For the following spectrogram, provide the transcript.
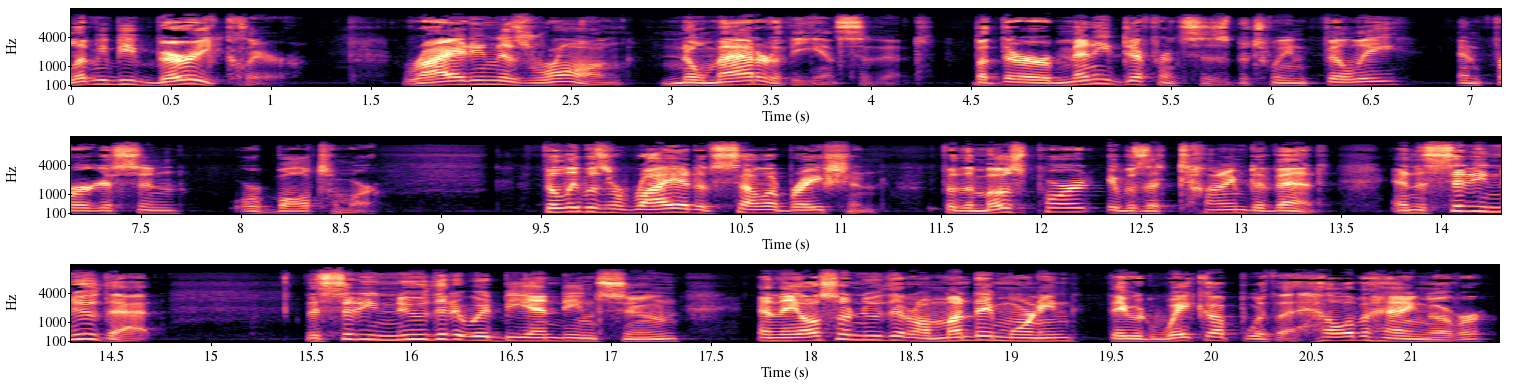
Let me be very clear. Rioting is wrong, no matter the incident. But there are many differences between Philly and Ferguson or Baltimore. Philly was a riot of celebration. For the most part, it was a timed event, and the city knew that. The city knew that it would be ending soon, and they also knew that on Monday morning they would wake up with a hell of a hangover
